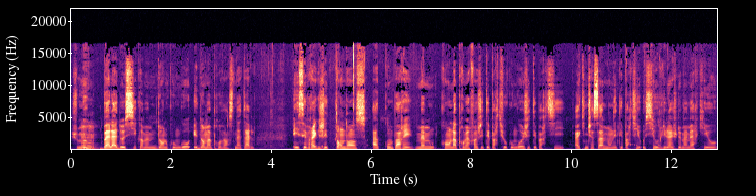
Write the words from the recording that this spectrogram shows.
Je me mhm. balade aussi quand même dans le Congo et dans ma province natale. Et c'est vrai que j'ai tendance à comparer. Même quand la première fois que j'étais partie au Congo, j'étais partie à Kinshasa, mais on était parti aussi au village de ma mère qui est au,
